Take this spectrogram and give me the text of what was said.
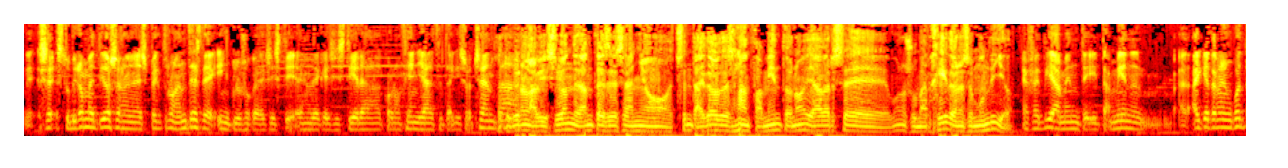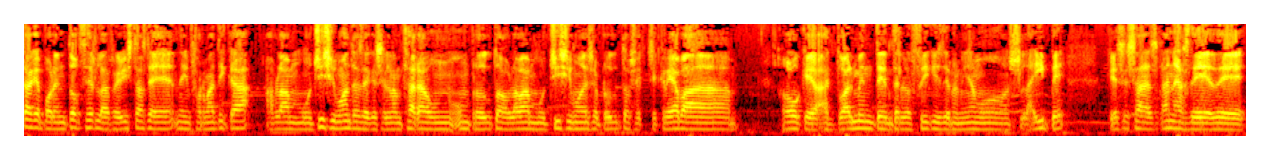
eh, estuvieron metidos en el Spectrum antes de incluso que existiera, de que existiera, conocían ya el ZX80. tuvieron la visión de antes de ese año 82, de ese lanzamiento, ¿no? Ya haberse, bueno, sumergido en ese mundillo. Efectivamente, y también eh, hay que tener en cuenta que por entonces las revistas de, de informática hablaban muchísimo antes de que se lanzara un, un producto, hablaban muchísimo de ese producto, se, se creaba algo que actualmente entre los frikis denominamos la IP, que es esas ganas de,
